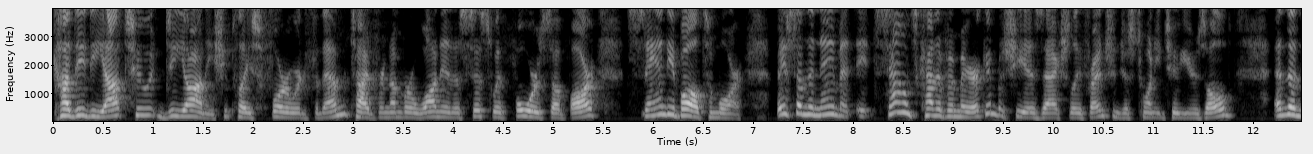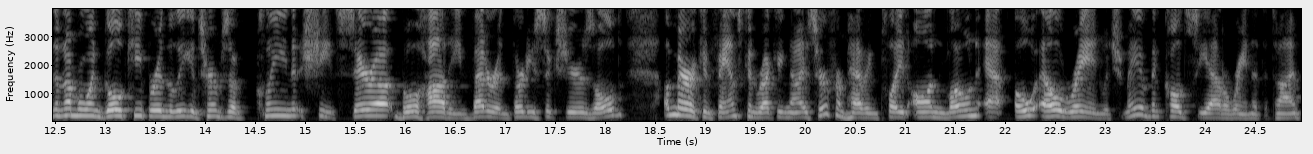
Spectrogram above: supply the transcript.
Kadidiatou Diani. She plays forward for them, tied for number one in assists with four so far. Sandy Baltimore. Based on the name, it, it sounds kind of American, but she is actually French and just 22 years old. And then the number one goalkeeper in the league in terms of clean sheets, Sarah Bouhaddi, veteran, 36 years old. American fans can recognize her from having played on loan at OL Reign, which may have been called Seattle Reign at the time,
